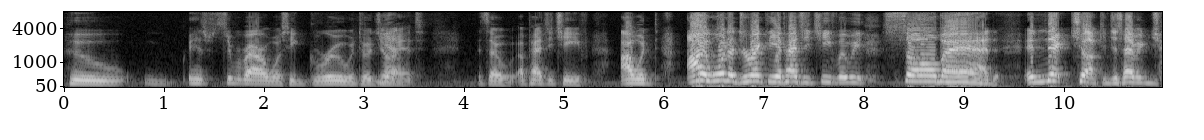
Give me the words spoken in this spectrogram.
who his superpower was he grew into a giant. And So Apache Chief, I would, I want to direct the Apache Chief movie so bad, and neck Chuck and just having.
